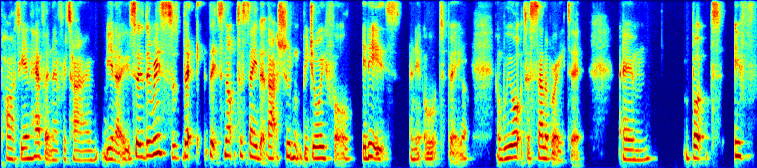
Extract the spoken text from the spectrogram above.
party in heaven every time you know? So there is it's not to say that that shouldn't be joyful. It is and it ought to be. Yeah. and we ought to celebrate it. Um but if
